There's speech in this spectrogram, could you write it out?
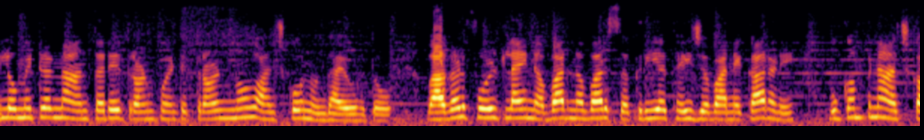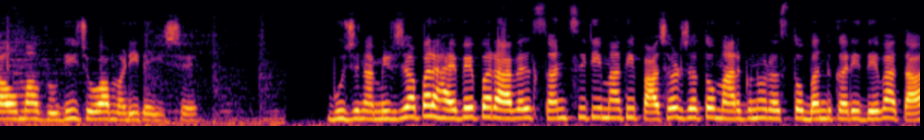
કિલોમીટરના અંતરે ત્રણ પોઈન્ટ ત્રણનો આંચકો નોંધાયો હતો. વાગડ ફોલ્ટ લાઇન અવારનવાર સક્રિય થઈ જવાને કારણે ભૂકંપના આંચકાઓમાં વૃદ્ધિ જોવા મળી રહી છે. ભુજના મિર્જાપર હાઈવે પર આવેલ સન સિટીમાંથી પાછળ જતો માર્ગનો રસ્તો બંધ કરી દેવાતા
